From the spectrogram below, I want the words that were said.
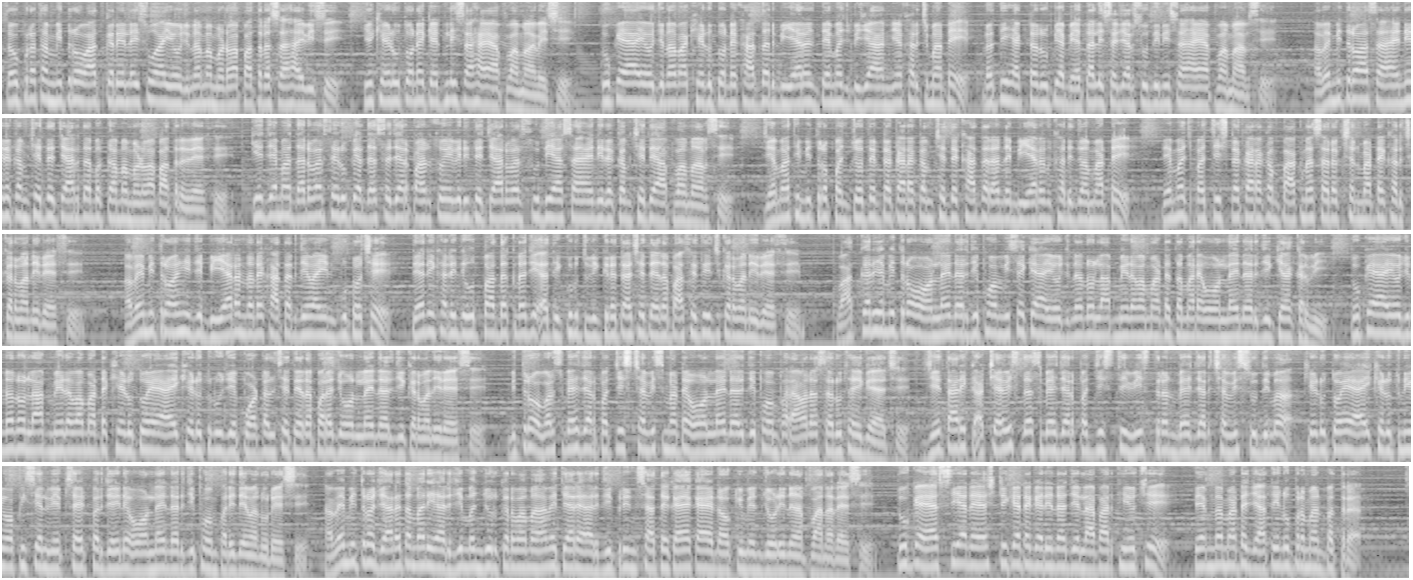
સૌપ્રથમ મિત્રો વાત કરી લઈશું આ યોજનામાં મળવાપાત્ર સહાય વિશે, કે ખેડૂતોને કેટલી સહાય આપવામાં આવે છે. તો કે આ યોજનામાં ખેડૂતોને ખાતર, બિયારણ તેમજ બીજા અન્ય ખર્ચ માટે પ્રતિ હેક્ટર રૂપિયા બેતાલીસ હજાર સુધીની સહાય આપવામાં આવશે. હવે મિત્રો આ સહાયની રકમ છે તે ચાર તબક્કામાં મળવાપાત્ર રહેશે, કે જેમાં દર વર્ષે રૂપિયા દસ હજાર પાંચસો એવી રીતે ચાર વર્ષ સુધી આ સહાયની રકમ છે તે આપવામાં આવશે. જેમાંથી મિત્રો પંચોતેર ટકા રકમ છે તે ખાતર અને બિયારણ ખરીદવા માટે તેમજ પચીસ ટકા રકમ પાકના સંરક્ષણ માટે ખર્ચ કરવાની રહેશે. હવે મિત્રો, અહીં જે બિયારણ અને ખાતર જેવા ઇનપુટો છે, તેની ખરીદી ઉત્પાદકના જે અધિકૃત વિક્રેતા છે, તેના પાસેથી જ કરવાની રહેશે. વાત કરીએ મિત્રો, ઓનલાઈન અરજી ફોર્મ વિશે કે આ યોજનાનો લાભ મેળવવા માટે તમારે ઓનલાઈન અરજી ક્યાં કરવી? તો કે આ યોજનાનો લાભ મેળવવા માટે ખેડૂતોએ આઈ ખેડૂતનું જે પોર્ટલ છે તેના પર જ ઓનલાઈન અરજી કરવાની રહેશે. મિત્રો, વર્ષ બે હજાર પચીસ છવ્વીસ માટે ઓનલાઈન અરજી ફોર્મ ભરાવાના શરૂ થઈ ગયા છે. જે તારીખ અઠ્યાવીસ દસ બે હજાર પચીસથી વીસ ત્રણ બે હજાર છવ્વીસ સુધીમાં ખેડૂતોએ આઈ ખેડૂતની ઓફિશિયલ વેબસાઇટ પર જઈને ઓનલાઈન અરજી ફોર્મ ભરી દેવાનું રહેશે. હવે મિત્રો, જ્યારે તમારી અરજી મંજૂર કરવામાં આવે ત્યારે અરજી પ્રિન્ટ સાથે કયા કયા ડોક્યુમેન્ટ જોડીને આપવાના રહેશે? તો કે એસસી અને એસટી કેટેગરીના જે લાભાર્થીઓ છે, તેમના માટે જાતિનું પ્રમાણપત્ર,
